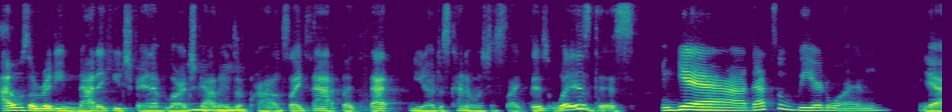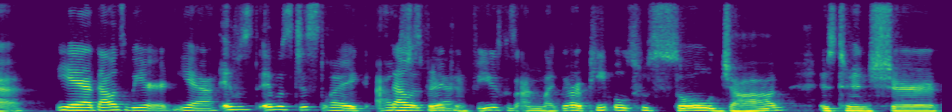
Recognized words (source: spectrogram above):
I was already not a huge fan of large mm-hmm. gatherings of crowds like that, but that, you know, just kind of was just like this, what is this? Yeah, that's a weird one. Yeah. Yeah, that was weird. Yeah. It was it was just like I was, was just very yeah. confused because I'm like, there are people whose sole job is to ensure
